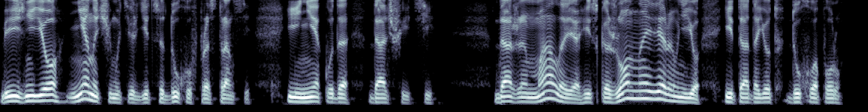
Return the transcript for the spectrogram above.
Без нее не на чем утвердиться духу в пространстве и некуда дальше идти. Даже малая, искаженная вера в нее и та дает духу опору.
